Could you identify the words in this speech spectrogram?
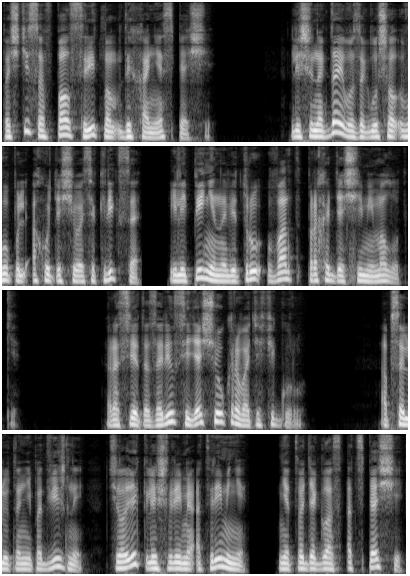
почти совпал с ритмом дыхания спящей. Лишь иногда его заглушал вопль охотящегося Крикса или пение на ветру вант, проходящей мимо лодки. Рассвет озарил сидящую у кровати фигуру. Абсолютно неподвижный, человек лишь время от времени, не отводя глаз от спящей,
